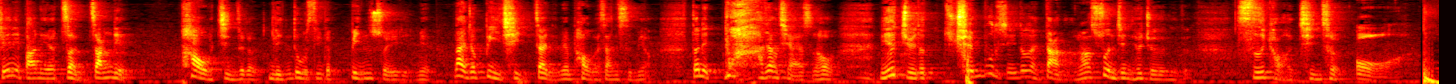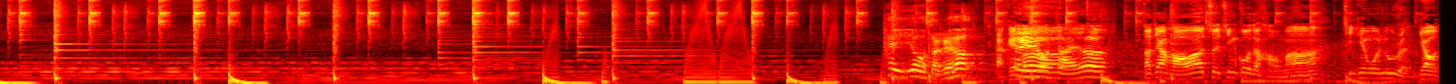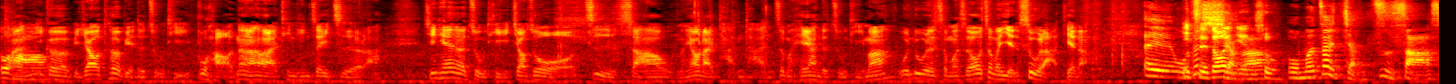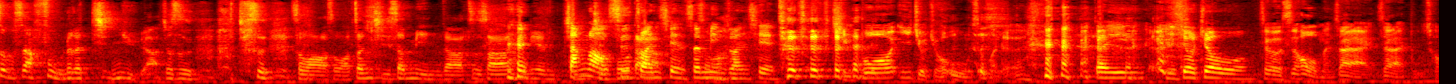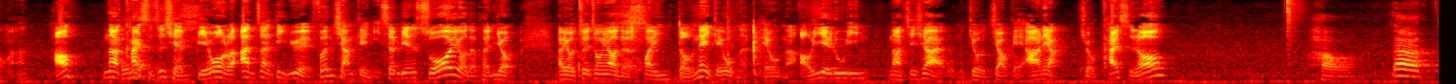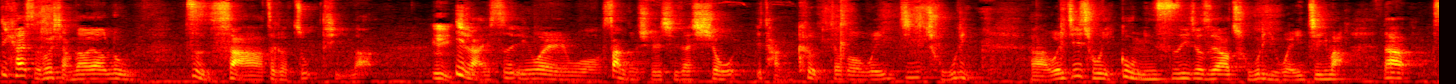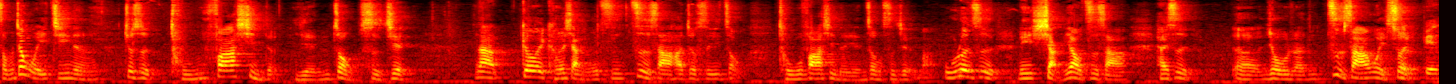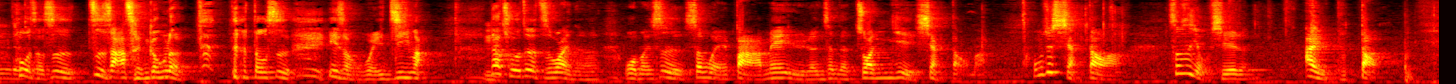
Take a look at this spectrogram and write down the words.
请你把你的整张脸泡进这个零度 C 的冰水里面，那你就闭气在里面泡个三十秒。等你哇这样起来的时候，你会觉得全部的血液都在你大脑，然后瞬间你会觉得你的思考很清澈哦。嘿呦，大家好，大家好，大家好，大家好啊！最近过得好吗？今天问路人要谈一个比较特别的主题，不好，那要来听听这一支了啦。今天的主题叫做自杀，我们要来谈谈这么黑暗的主题吗？问路人什么时候这么严肃啦？天哪！哎、欸，我在想啊，我们在讲自杀，是不是要附那个警语啊？就是 就是什么什么珍惜生命的自杀里面，张老师专线，生命专线，对对对，请拨一九九五什么的，对，你救救我。这个时候我们再来再来补充啊。好，那开始之前别忘了按赞、订阅、分享给你身边所有的朋友，还有最重要的，欢迎抖内给我们陪我们熬夜录音。那接下来我们就交给阿亮，就开始喽。好，那一开始会想到要录自杀这个主题嘛？嗯，一来是因为我上个学期在修一堂课，叫做危机处理啊。危机处理顾名思义就是要处理危机嘛。那什么叫危机呢？就是突发性的严重事件。那各位可想而知，自杀它就是一种突发性的严重事件嘛。无论是你想要自杀，还是呃，有人自杀未遂，或者是自杀成功了，那 都是一种危机嘛。嗯。那除了这个之外呢，我们是身为把妹与人生的专业向导嘛，我们就想到啊，是不是有些人爱不到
